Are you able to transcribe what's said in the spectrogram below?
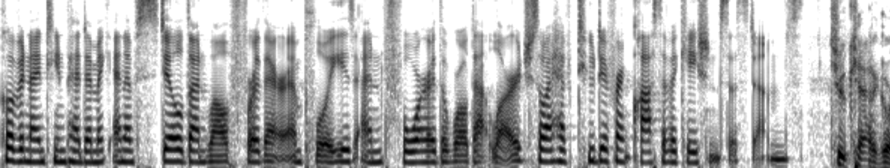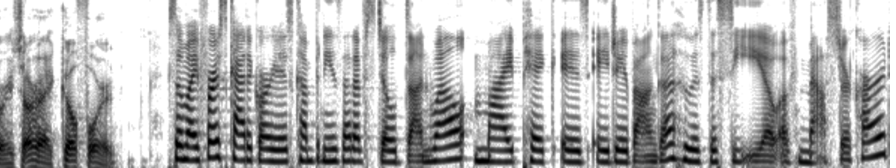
COVID 19 pandemic and have still done well for their employees and for the world at large. So I have two different classification systems. Two categories. All right, go for it. So my first category is companies that have still done well. My pick is AJ Banga, who is the CEO of Mastercard,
